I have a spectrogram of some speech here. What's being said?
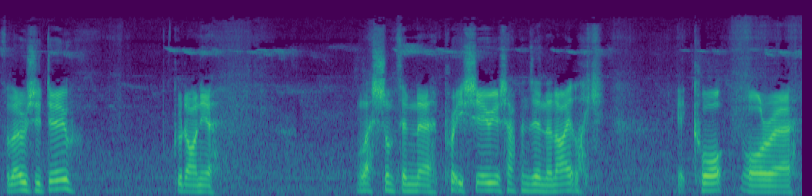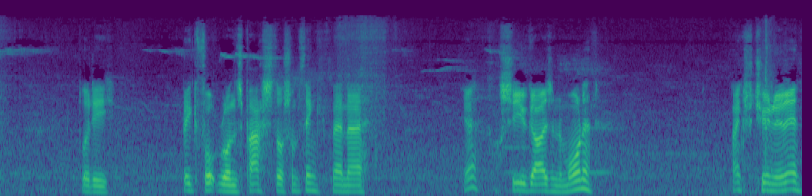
For those who do, good on you. Unless something uh, pretty serious happens in the night, like get caught or uh, bloody Bigfoot runs past or something, then uh, yeah, I'll see you guys in the morning. Thanks for tuning in.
